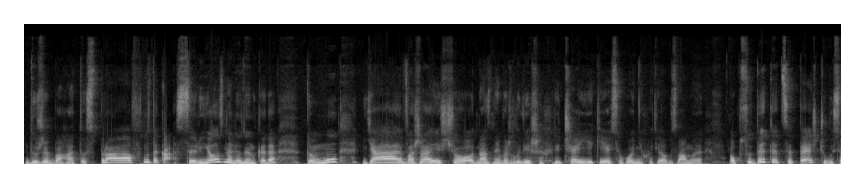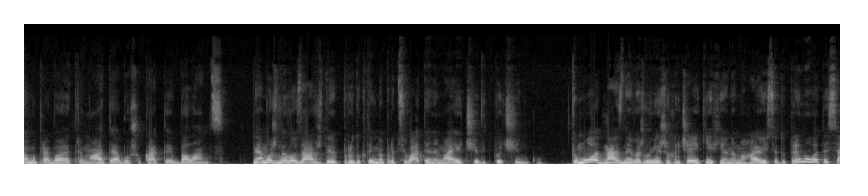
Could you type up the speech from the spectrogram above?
дуже багато справ, ну така серйозна людинка, да? тому я вважаю, що одна з найважливіших речей, які я сьогодні хотіла б з вами обсудити, це те, що в усьому треба тримати або шукати баланс. Неможливо завжди продуктивно працювати, не маючи відпочинку. Тому одна з найважливіших речей, яких я намагаюся дотримуватися,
